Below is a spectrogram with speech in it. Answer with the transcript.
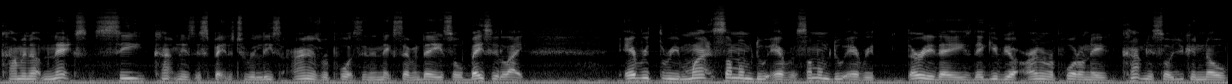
coming up next see companies expected to release earnings reports in the next seven days so basically like every three months some of them do every some of them do every 30 days they give you an earning report on their company so you can know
